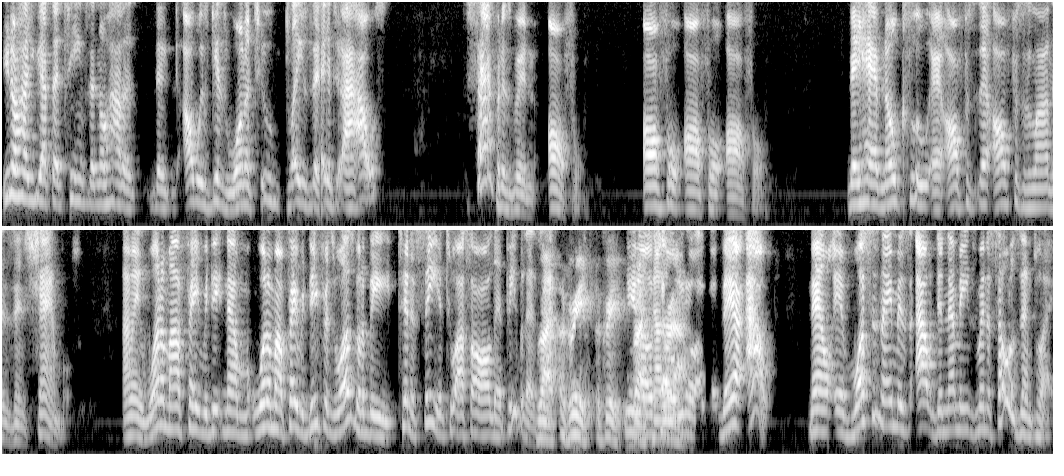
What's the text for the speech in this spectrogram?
you know, how you got that teams that know how to they always get one or two plays that take it to the house. Stafford has been awful, awful, awful, awful. They have no clue at office. Their offensive line is in shambles. I mean, one of my favorite de- now one of my favorite defense was going to be Tennessee until I saw all their people that's right. Out. Agreed. Agreed. You right. know, now so you know they're out now. If what's his name is out, then that means Minnesota's in play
